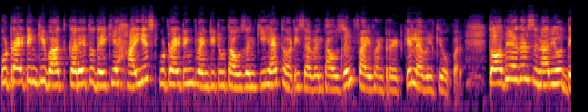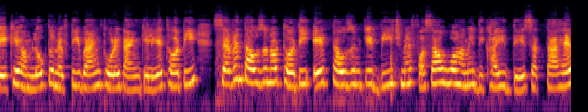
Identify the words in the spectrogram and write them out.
पुट राइटिंग की बात करें तो देखिए highest put writing twenty two thousand की है thirty seven thousand five hundred के लेवल के ऊपर। तो अभी अगर सिनारियो देखे हम लोग तो निफ्टी बैंक थोड़े टाइम के लिए थर्टी सेवन थाउज़ेंड और थर्टी एट थाउज़ेंड के बीच में फंसा हुआ हमें दिखाई दे सकता है।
